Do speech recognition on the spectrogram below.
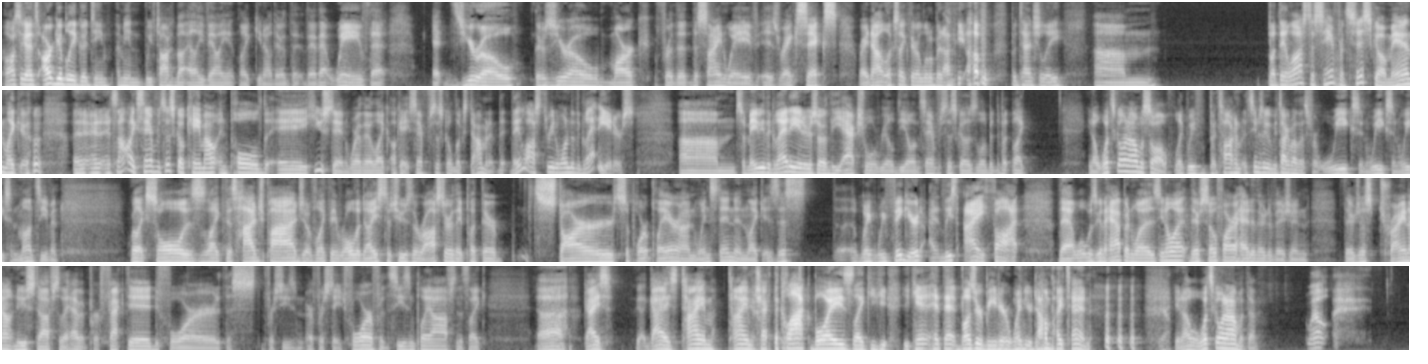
Lost against arguably a good team. I mean, we've talked about LA Valiant, like you know, they're they're that wave that at zero, their zero mark for the the sine wave is rank six right now. It looks like they're a little bit on the up potentially, um, but they lost to San Francisco, man. Like, and, it's not like San Francisco came out and pulled a Houston where they're like, okay, San Francisco looks dominant. They lost three to one to the Gladiators. Um, so maybe the Gladiators are the actual real deal, and San Francisco is a little bit, but like, you know, what's going on with Seoul? Like we've been talking, it seems like we've been talking about this for weeks and weeks and weeks and months, even. Where like Seoul is like this hodgepodge of like they roll the dice to choose their roster, they put their star support player on Winston, and like, is this uh, like we figured? At least I thought that what was going to happen was, you know what? They're so far ahead in their division. They're just trying out new stuff so they have it perfected for this for season or for stage four for the season playoffs. And it's like, uh, guys, guys, time, time, check the clock, boys. Like you, you can't hit that buzzer beater when you're down by ten. You know what's going on with them? Well,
